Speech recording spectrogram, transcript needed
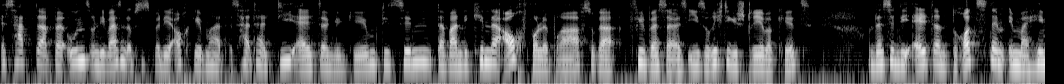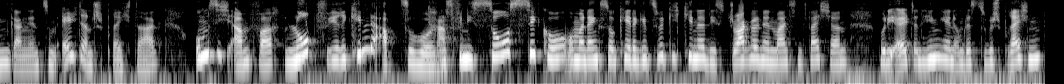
es hat da bei uns, und ich weiß nicht, ob es es bei dir auch gegeben hat, es hat halt die Eltern gegeben, die sind, da waren die Kinder auch volle brav, sogar viel besser als ich, so richtige Streberkids. Und da sind die Eltern trotzdem immer hingegangen zum Elternsprechtag, um sich einfach Lob für ihre Kinder abzuholen. Krass. Das finde ich so sicko, wo man denkt, so, okay, da gibt es wirklich Kinder, die strugglen in manchen Fächern, wo die Eltern hingehen, um das zu besprechen.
